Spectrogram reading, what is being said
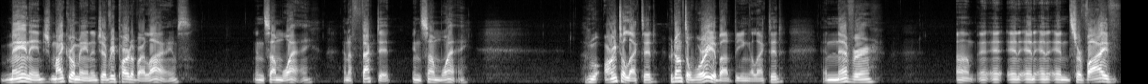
manage, micromanage every part of our lives in some way and affect it in some way, who aren't elected, who don't have to worry about being elected, and never um, and, and, and, and survive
